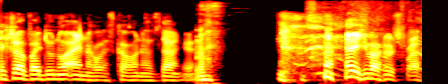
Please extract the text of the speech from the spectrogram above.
Ich glaube, weil du nur einen rausgehauen hast, Daniel. ich mach nur Spaß.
